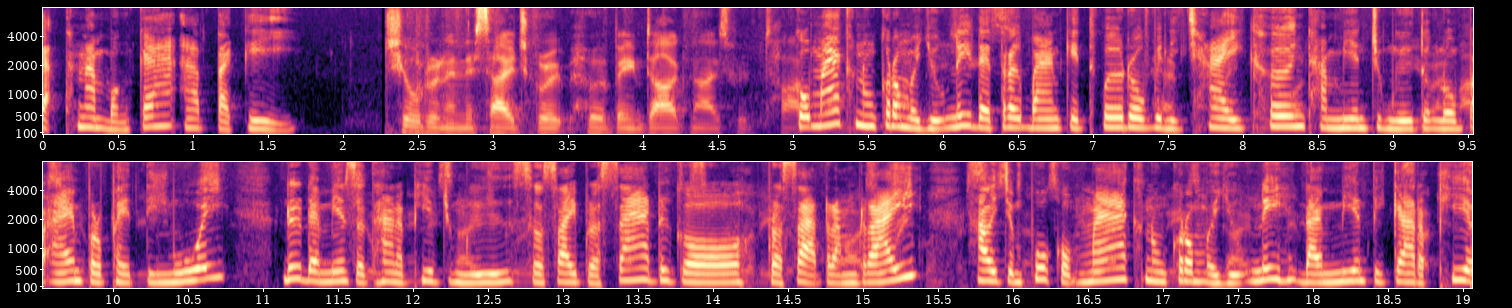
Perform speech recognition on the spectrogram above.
ចាក់ថ្នាំបង្ការអាតាគី children in this age group who have been diagnosed with type កុមារក្នុងក្រុមអាយុនេះដែលត្រូវបានគេធ្វើរោគវិនិច្ឆ័យឃើញថាមានជំងឺទឹកនោមផ្អែមប្រភេទទី1ឬដែលមានស្ថានភាពជំងឺសរសៃប្រសាទឬក៏ប្រសាទរ៉ាំរ៉ៃហើយចំពោះកុមារក្នុងក្រុមអាយុនេះដែលមានពិការភាព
